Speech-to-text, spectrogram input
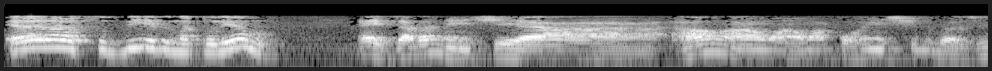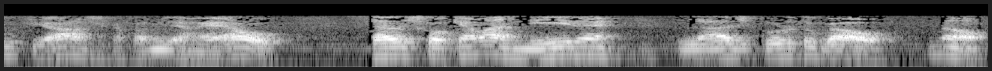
ela era sobrinha do Napoleão? É, exatamente. Há, há uma, uma, uma, corrente aqui no Brasil que acha que a família real saiu de qualquer maneira lá de Portugal. Não.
